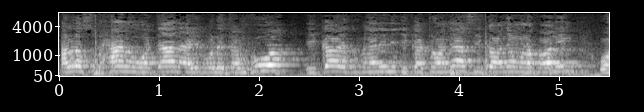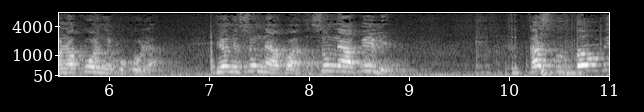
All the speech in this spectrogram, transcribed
Allah subhanahu wa ta'ala alipoleta mvua ikawa kufanya nini? Ikatoa nyasi ikawa nyama wanafanya nini? Wanakuwa ni kukula hiyo ni sunna ya kwanza. Sunna ya pili kasfu thawbi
